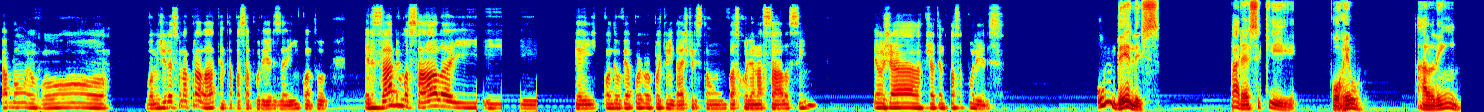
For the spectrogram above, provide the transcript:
Tá bom, eu vou vou me direcionar pra lá, tentar passar por eles aí, enquanto eles abrem uma sala e, e, e- e aí quando eu ver a por- oportunidade que eles estão vasculhando a sala assim, eu já já tento passar por eles. Um deles parece que correu além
